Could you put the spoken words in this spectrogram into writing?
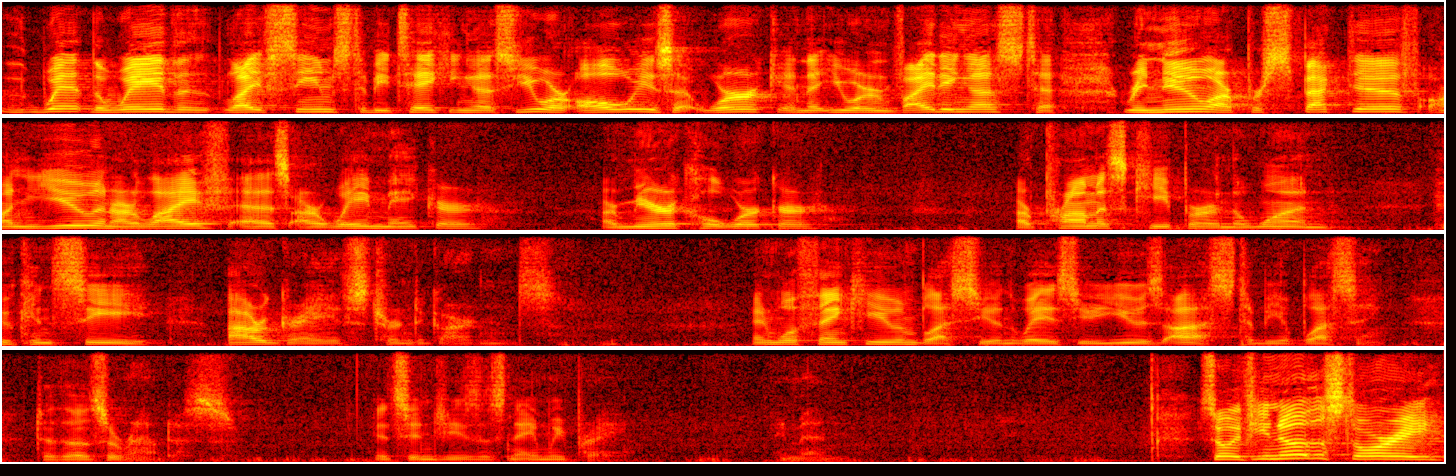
the way that life seems to be taking us, you are always at work and that you are inviting us to renew our perspective on you and our life as our waymaker, our miracle worker, our promise keeper, and the one who can see our graves turn to gardens. And we'll thank you and bless you in the ways you use us to be a blessing to those around us. It's in Jesus' name we pray. Amen. So, if you know the story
